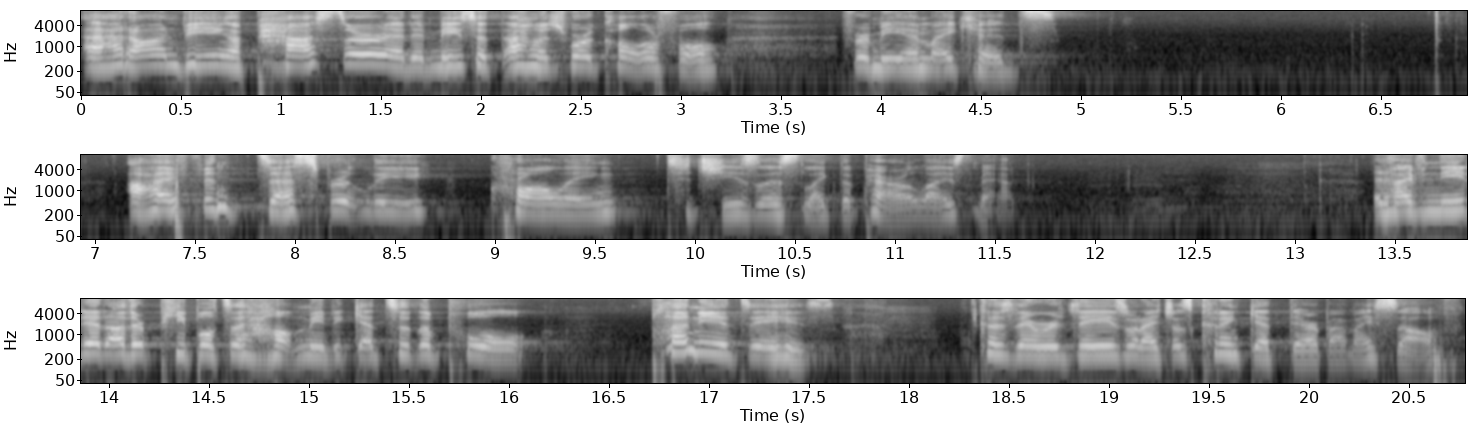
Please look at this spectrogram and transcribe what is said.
Add on being a pastor, and it makes it that much more colorful for me and my kids. I've been desperately crawling to Jesus like the paralyzed man. And I've needed other people to help me to get to the pool plenty of days because there were days when I just couldn't get there by myself.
